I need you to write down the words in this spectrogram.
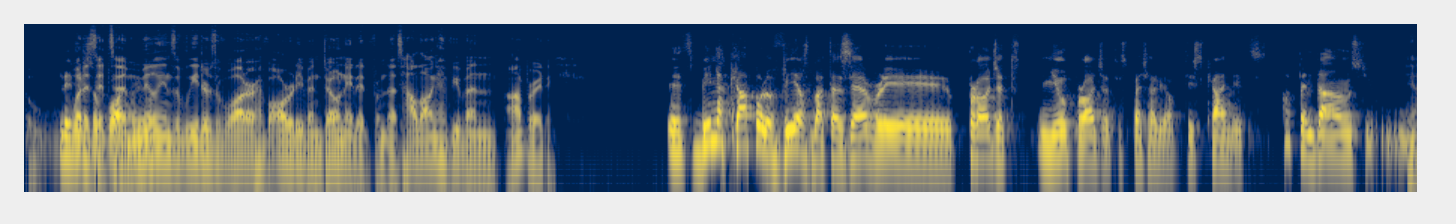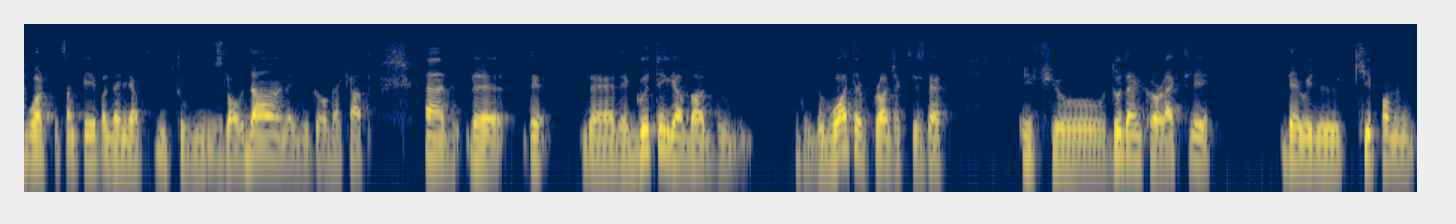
liters what is it? Water, uh, millions of liters of water have already been donated from this. How long have you been operating? It's been a couple of years, but as every project, new project, especially of this kind, it's up and downs. You yeah. work with some people, then you have to slow down, and then you go back up. And the the the, the good thing about the, the, the water project is that if you do them correctly, they will keep on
